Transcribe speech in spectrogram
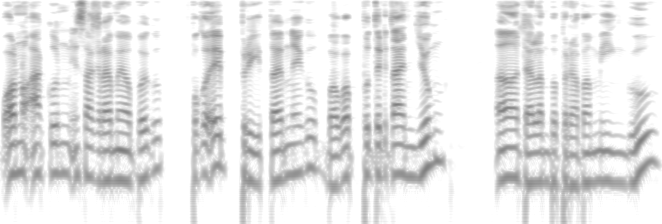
ono akun Instagramnya apa iku pokoknya beritanya iku bahwa Putri Tanjung eh, dalam beberapa minggu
